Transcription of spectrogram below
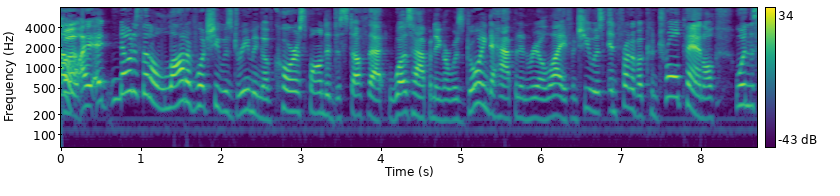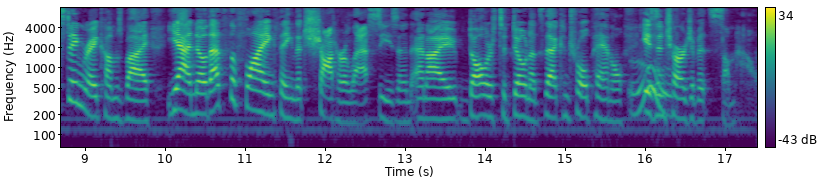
Oh, But- I, I noticed that a lot of what she was dreaming of corresponded to stuff that was happening or was going to happen in real life. And she was in front of a control panel when the stingray comes by. Yeah, no, that's the flying thing that shot her last season. And I, dollars to donuts, that control panel is in charge of it somehow.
